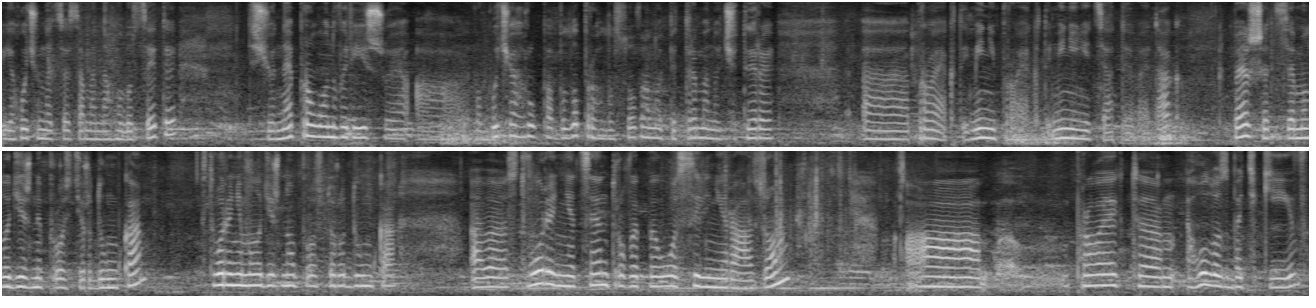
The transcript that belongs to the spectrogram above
Я хочу на це саме наголосити, що не ПРООН вирішує, а робоча група було проголосовано, підтримано чотири е, проекти, міні-проекти, міні-ініціативи. Так? Перше це молодіжний простір Думка, створення молодіжного простору Думка, створення центру ВПО Сильні разом. Проект е, Голос батьків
